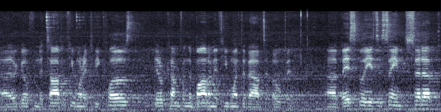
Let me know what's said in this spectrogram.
Uh, it'll go from the top if you want it to be closed. It'll come from the bottom if you want the valve to open. Uh, basically, it's the same setup.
